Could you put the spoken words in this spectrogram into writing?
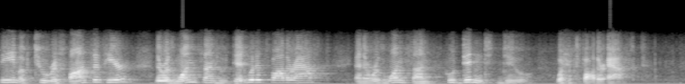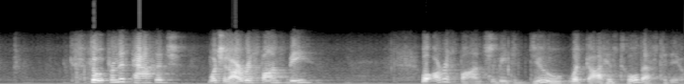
theme of two responses here? There was one son who did what his father asked, and there was one son who didn't do what his father asked. So, from this passage, what should our response be? Well, our response should be to do what God has told us to do.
